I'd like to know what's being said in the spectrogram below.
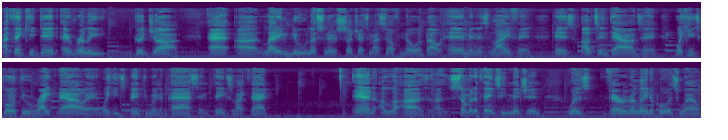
I think he did a really good job at uh, letting new listeners such as myself know about him and his life and his ups and downs and what he's going through right now and what he's been through in the past and things like that. And uh, uh, some of the things he mentioned was very relatable as well.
